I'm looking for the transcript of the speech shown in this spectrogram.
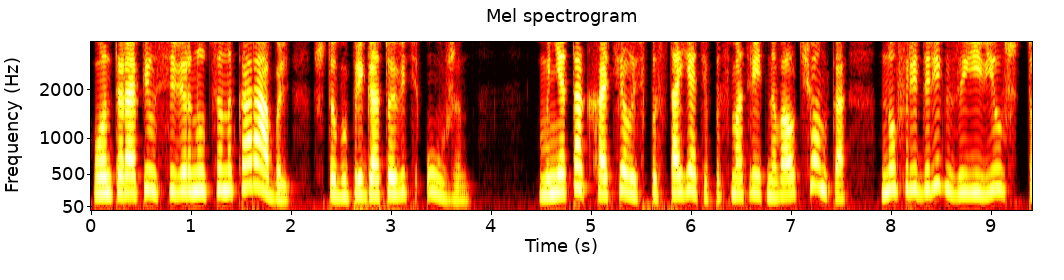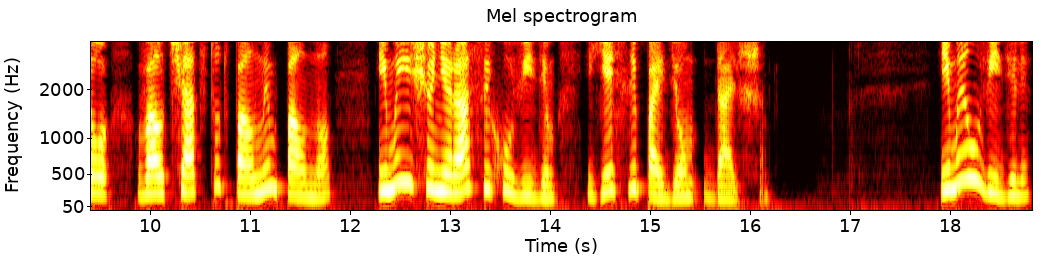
Он торопился вернуться на корабль, чтобы приготовить ужин. Мне так хотелось постоять и посмотреть на волчонка, но Фредерик заявил, что волчат тут полным-полно, и мы еще не раз их увидим, если пойдем дальше. И мы увидели,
